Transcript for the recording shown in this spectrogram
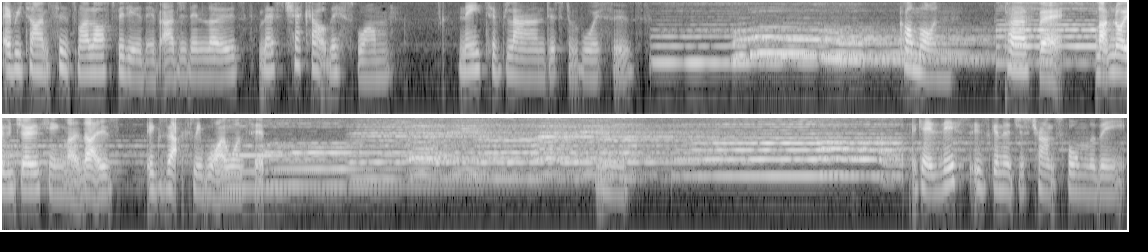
every time since my last video they've added in loads. Let's check out this one. Native Land, Distant Voices. Come on, perfect. Like, I'm not even joking, like that is exactly what I wanted. Okay, this is gonna just transform the beat.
